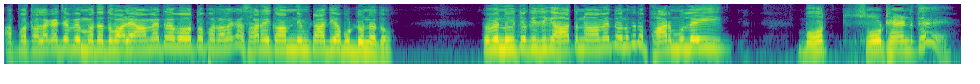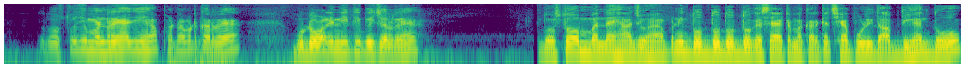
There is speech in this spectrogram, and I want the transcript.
अब पता लगा, जब वे मदद वाले आवे थे, वो तो पता लगा, सारे काम निपटा दिया बुड्ढों ने तो। तो वे नुई तो किसी के हाथ ना आवे तो उनके तो फार्मूले ही बहुत शॉर्ट हैंड थे। तो दोस्तों जी मंड रहे हैं जी यहाँ, फटाफट कर रहे हैं। बुड्ढों वाली नीति पे चल रहे हैं। दोस्तों अब मैंने यहाँ जो है, अपनी दो दो दो दो के सेट में करके छह पुली दाब दी हैं, दो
